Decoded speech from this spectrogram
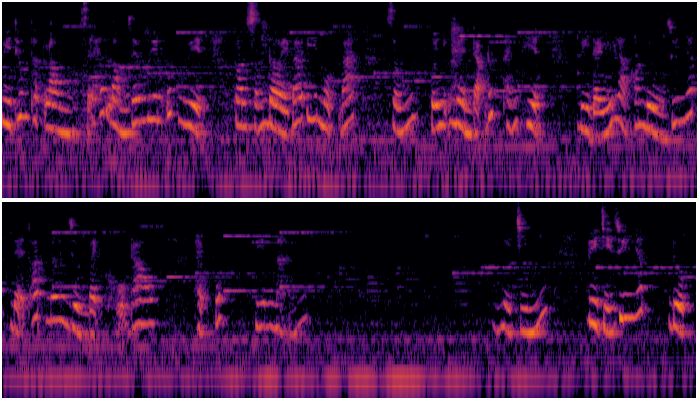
Vì thương thật lòng, sẽ hết lòng gieo duyên ước nguyện. Con sống đời ba y một bát, Sống với những nền đạo đức thánh thiện. Vì đấy là con đường duy nhất để thoát nơi giường bệnh khổ đau. Hạnh phúc viên mãn. 19 Vì chỉ duy nhất được,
